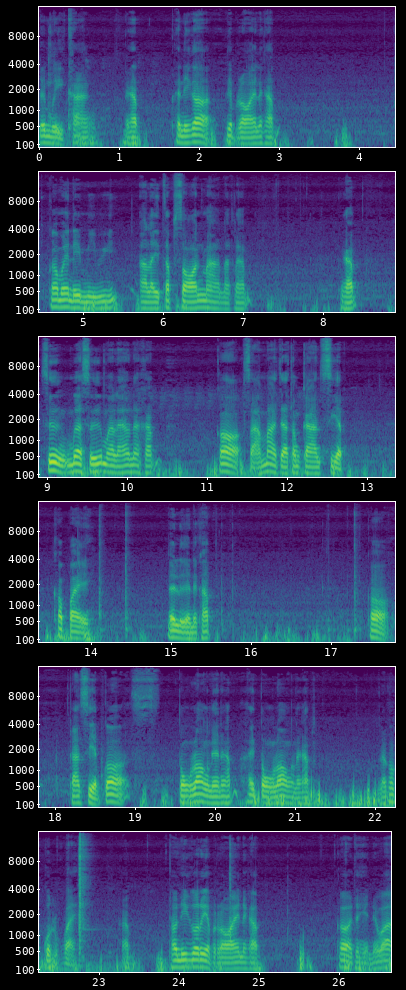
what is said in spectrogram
ด้วยมืออีกข้างนะครับแค่นี้ก็เรียบร้อยนะครับ ก็ไม่ได้มีอะไรซับซ้อนมากนะครับนะครับ ซึ่งเมื่อซื้อมาแล้วนะครับ ก็สามารถจะทำการเสียบเข้าไปได้เลยนะครับ ก็การเสียบก็ตรงร่องเนี่ยนะครับ ให้ตรงร่องนะครับ แล้วก็กดลงไปครับ เท่านี้ก็เรียบร้อยนะครับ ก็จะเห็นได้ว่า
